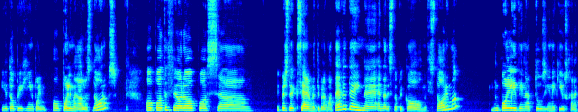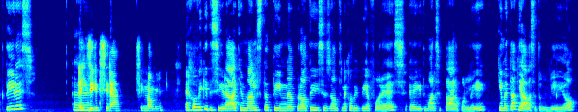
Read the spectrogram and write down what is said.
για το οποίο έχει γίνει πολύ, πολύ μεγάλος δώρος, οπότε θεωρώ πως οι περισσότεροι ξέρουν τι πραγματεύεται, είναι ένα δυστοπικό μυθιστόρημα, με πολύ δυνατούς γυναικείους χαρακτήρες. Έχεις δει και τη σειρά, συγγνώμη. Έχω δει και τη σειρά και μάλιστα την πρώτη σεζόν την έχω δει δύο φορές, ε, γιατί μου άρεσε πάρα πολύ. Και μετά διάβασα το βιβλίο.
